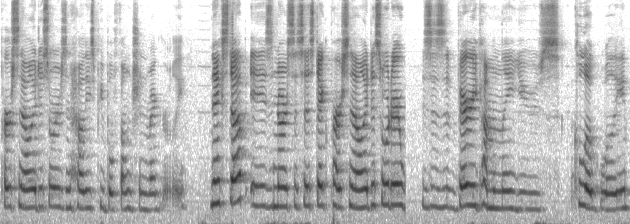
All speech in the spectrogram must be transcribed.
personality disorders and how these people function regularly. Next up is narcissistic personality disorder. This is very commonly used colloquially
